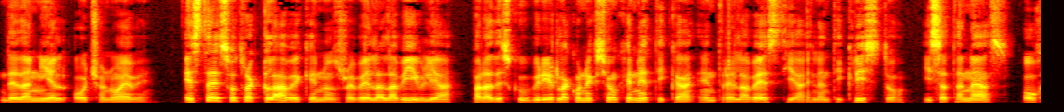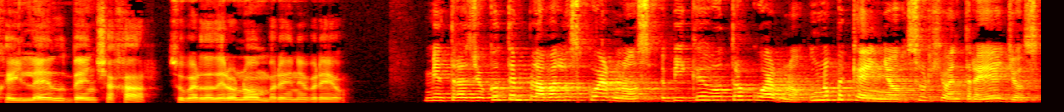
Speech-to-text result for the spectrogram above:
de Daniel 8.9. Esta es otra clave que nos revela la Biblia para descubrir la conexión genética entre la bestia, el anticristo, y Satanás, o Heilel ben Shahar, su verdadero nombre en hebreo. Mientras yo contemplaba los cuernos, vi que otro cuerno, uno pequeño, surgió entre ellos,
